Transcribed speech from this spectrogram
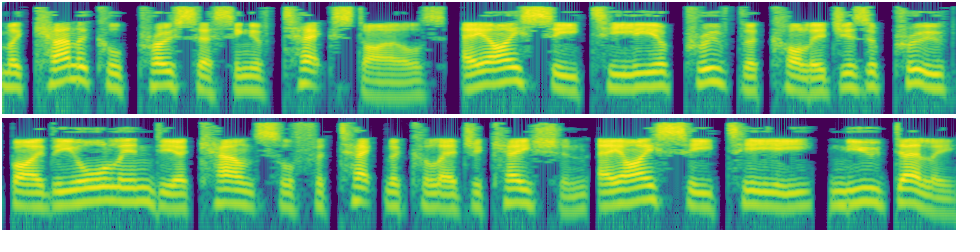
Mechanical Processing of Textiles, AICTE approved The college is approved by the All India Council for Technical Education AICTE, New Delhi.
